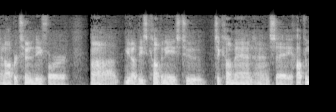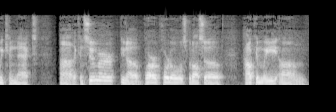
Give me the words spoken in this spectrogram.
an opportunity for uh, you know these companies to to come in and say how can we connect uh, the consumer you know borrower portals but also how can we um,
